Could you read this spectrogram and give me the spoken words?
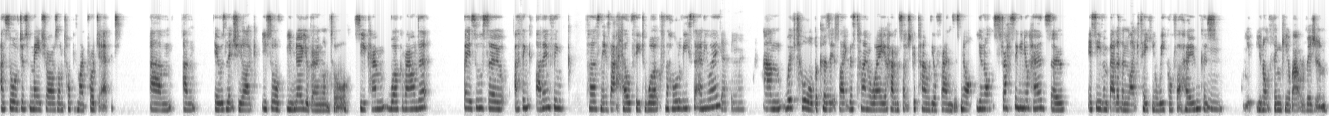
I sort of just made sure I was on top of my project. Um, and it was literally like you sort of you know you're going on tour, so you can work around it. But it's also I think I don't think personally it's that healthy to work for the whole of Easter anyway. Definitely. Um, with tour because it's like this time away, you're having such a good time with your friends. It's not you're not stressing in your head, so it's even better than like taking a week off at home because Mm. you, you're not thinking about revision.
